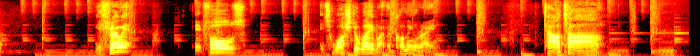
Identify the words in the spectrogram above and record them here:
you throw it, it falls, it's washed away by the coming rain. Ta ta. Mm-hmm.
